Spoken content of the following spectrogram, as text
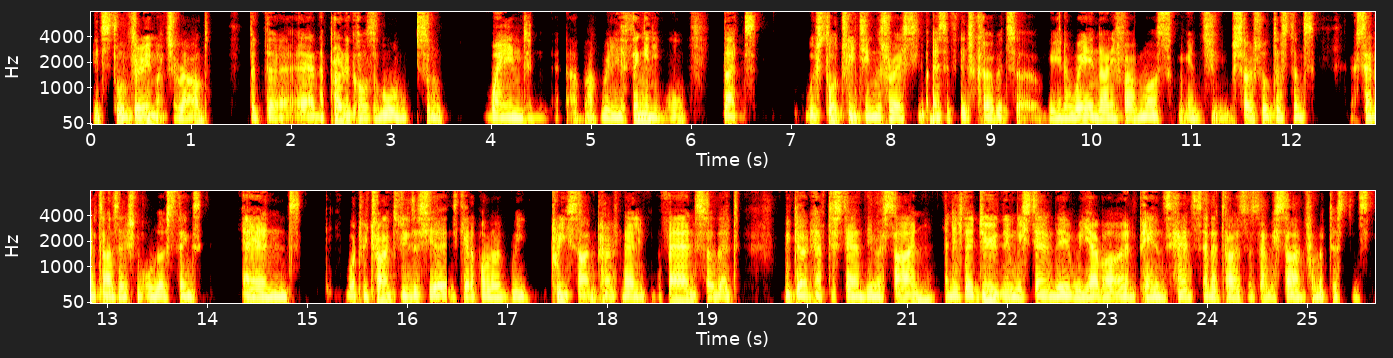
It's still very much around, but the and the protocols have all sort of waned and are not really a thing anymore. But we're still treating this race as if there's COVID. So we're going to wear 95 masks, we're going to social distance, sanitization, all those things. And what we're trying to do this year is get up on a, we pre-sign paraphernalia for the fans so that we don't have to stand there and sign. And if they do, then we stand there, we have our own pens, hand sanitizers, and we sign from a distance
